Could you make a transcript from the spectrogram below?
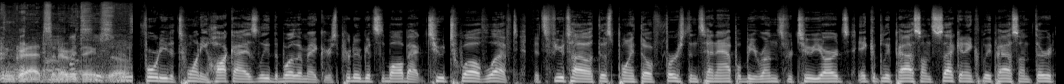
congrats and everything so. 40 to 20 Hawkeyes lead the Boilermakers. Purdue gets the ball back 212 left. It's futile at this point though. First and 10 Appleby runs for 2 yards. Incomplete pass on second incomplete pass on third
